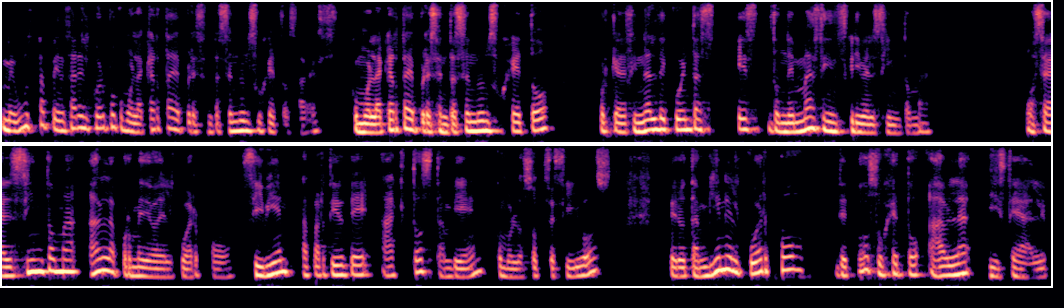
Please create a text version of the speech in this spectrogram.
me gusta pensar el cuerpo como la carta de presentación de un sujeto, ¿sabes? Como la carta de presentación de un sujeto, porque al final de cuentas es donde más se inscribe el síntoma. O sea, el síntoma habla por medio del cuerpo, si bien a partir de actos también, como los obsesivos, pero también el cuerpo de todo sujeto habla y dice algo.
